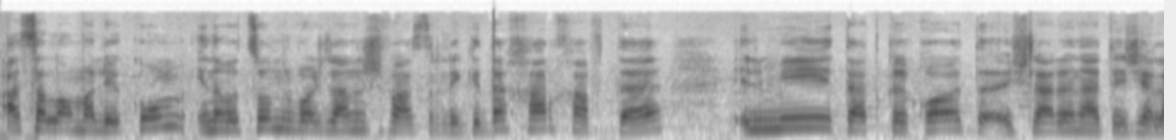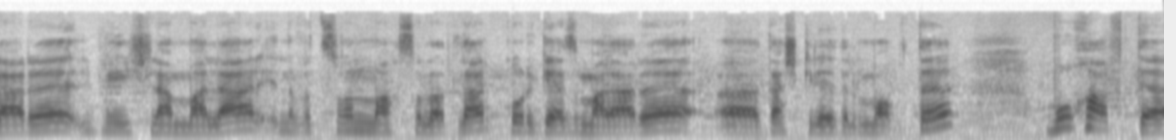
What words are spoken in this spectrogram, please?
assalomu alaykum. Innovatsion rivojlanish vazirligida har hafta ilmiy tadqiqot ishlari natijalari ilmiy ishlanmalar innovatsion mahsulotlar ko'rgazmalari e, tashkil etilmoqda. Bu hafta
